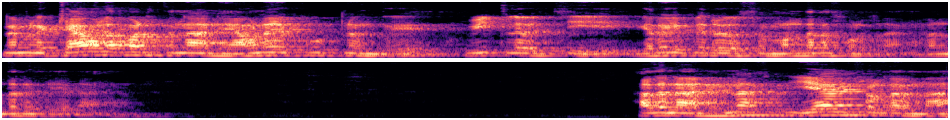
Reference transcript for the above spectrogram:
நம்மளை கேவலப்படுத்தினானே அவனே கூட்டின்னு வந்து வீட்டில் வச்சு கிரக பிரவேசம் மந்திரம் சொல்கிறாங்க மந்திரம் செய்கிறாங்க அதை நான் என்ன ஏன்னு சொல்கிறேன்னா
